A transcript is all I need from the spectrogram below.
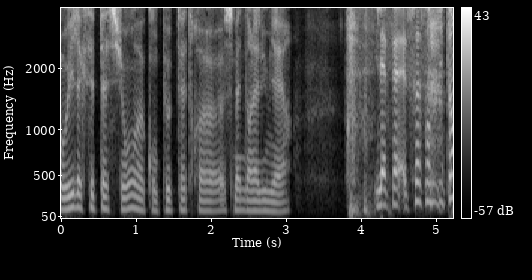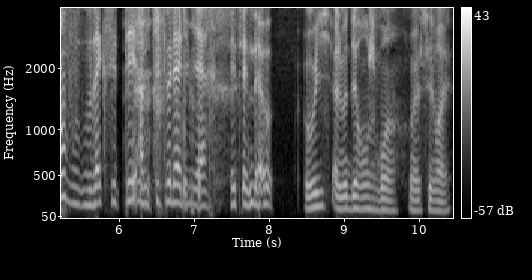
Oui, l'acceptation euh, qu'on peut peut-être euh, se mettre dans la lumière. Il a fait 68 ans, vous, vous acceptez un petit peu la lumière, Étienne Dao. Oui, elle me dérange moins. Ouais, c'est vrai.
